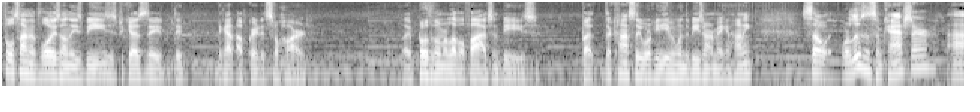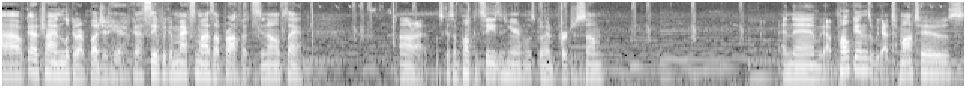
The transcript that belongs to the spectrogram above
full-time employees on these bees is because they, they, they got upgraded so hard. Like both of them are level fives in bees, but they're constantly working even when the bees aren't making honey. So we're losing some cash there. Uh, I've got to try and look at our budget here. I've got to see if we can maximize our profits. You know what I'm saying? Alright, let's get some pumpkin seeds in here. Let's go ahead and purchase some. And then we got pumpkins, we got tomatoes,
